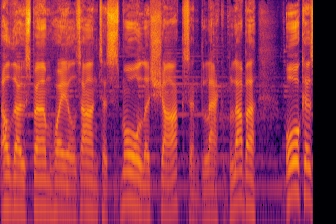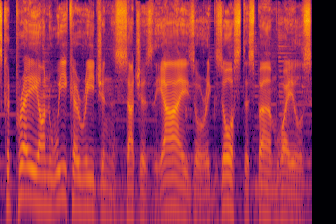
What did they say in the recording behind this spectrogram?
Although sperm whales aren't as small as sharks and lack blubber, orcas could prey on weaker regions such as the eyes or exhaust the sperm whales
